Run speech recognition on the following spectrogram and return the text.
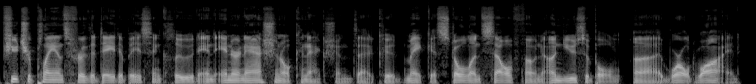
Future plans for the database include an international connection that could make a stolen cell phone unusable uh, worldwide.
